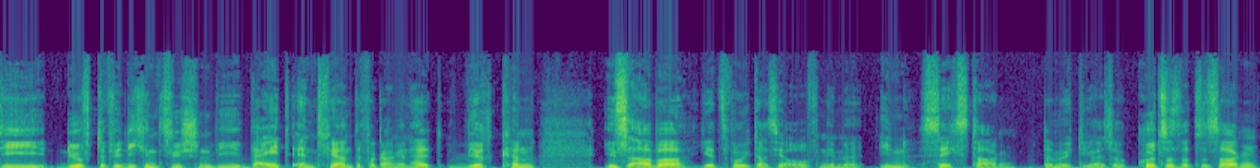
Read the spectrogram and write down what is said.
Die dürfte für dich inzwischen wie weit entfernte Vergangenheit wirken, ist aber, jetzt wo ich das hier aufnehme, in sechs Tagen. Da möchte ich also kurz was dazu sagen.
